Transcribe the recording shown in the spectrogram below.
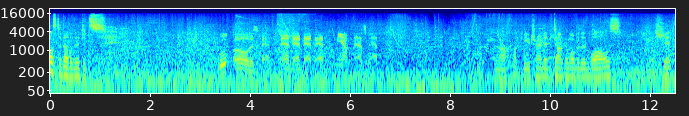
Almost to double digits. Ooh, oh, this is bad. Bad, bad, bad, bad. Yep, that's bad. Oh, fuck you, trying to dunk him over the walls. Little Shit.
